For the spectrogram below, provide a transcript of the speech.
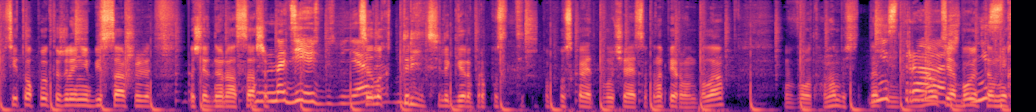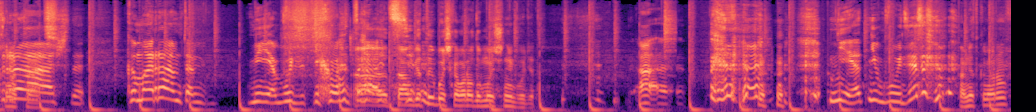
Всей толпой, к сожалению, без Саши в очередной раз. Саша Надеюсь, без меня. целых да? три Селигера пропусти- пропускает, получается. На первом была. Вот. Она бы... Не да, страшно, нам тебя будет не там не хватать. страшно. Комарам там меня будет не А хватать. там, где ты будешь, комаров, думаешь, не будет. А, Нет, не будет. Там нет комаров?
